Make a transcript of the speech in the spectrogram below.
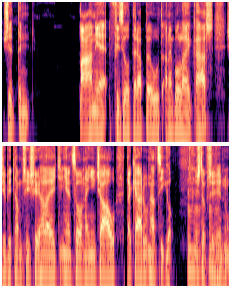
že ten pán je fyzioterapeut anebo lékař, že by tam přišli, hele, je ti něco, není čau, tak já jdu na cígo, Mhm, když to přeženu.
